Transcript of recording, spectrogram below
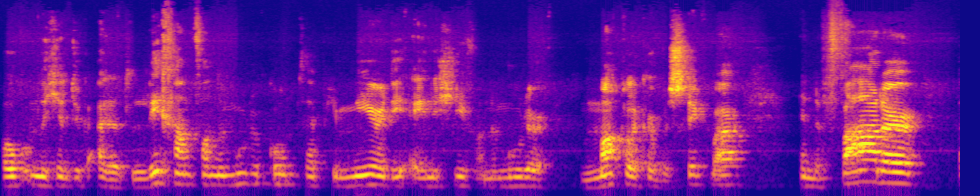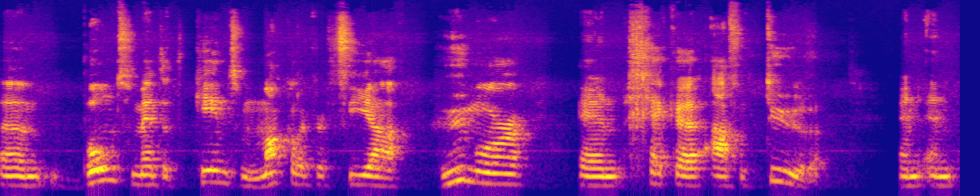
ook omdat je natuurlijk uit het lichaam van de moeder komt, heb je meer die energie van de moeder makkelijker beschikbaar. En de vader ehm bondt met het kind makkelijker via humor en gekke avonturen. En, en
